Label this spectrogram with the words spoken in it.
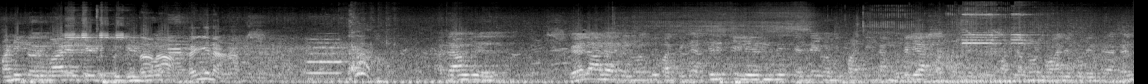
பண்ணி தருமாறு கேட்டுக்கொள்கின்றோம் அதாவது வேளாளர்கள் வந்து பார்த்தீங்கன்னா திருச்சியிலிருந்து சென்னை வந்து பார்த்தீங்கன்னா முதலியார் பட்டம் என்று பட்டம் ஒன்று வாங்கி கொண்டிருக்கிறார்கள்.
